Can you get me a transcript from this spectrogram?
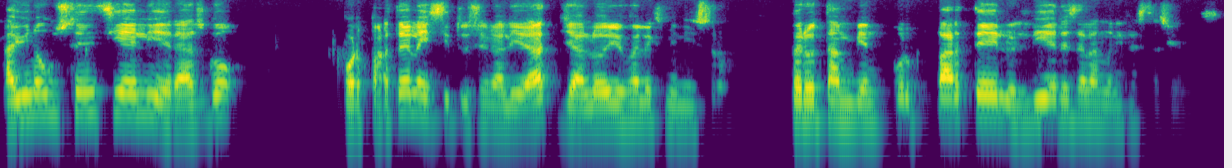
hay una ausencia de liderazgo por parte de la institucionalidad, ya lo dijo el exministro, pero también por parte de los líderes de las manifestaciones.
